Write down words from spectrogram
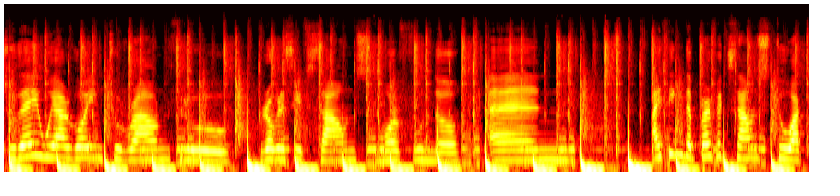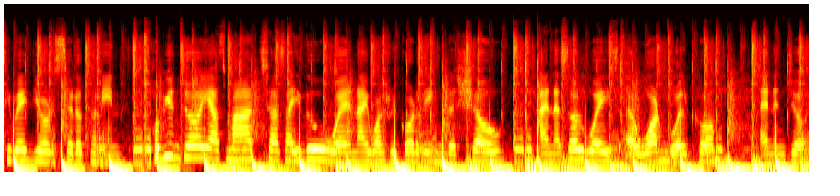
Today we are going to round through progressive sounds, more fundo, and I think the perfect sounds to activate your serotonin. Hope you enjoy as much as I do when I was recording the show, and as always, a warm welcome and enjoy.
